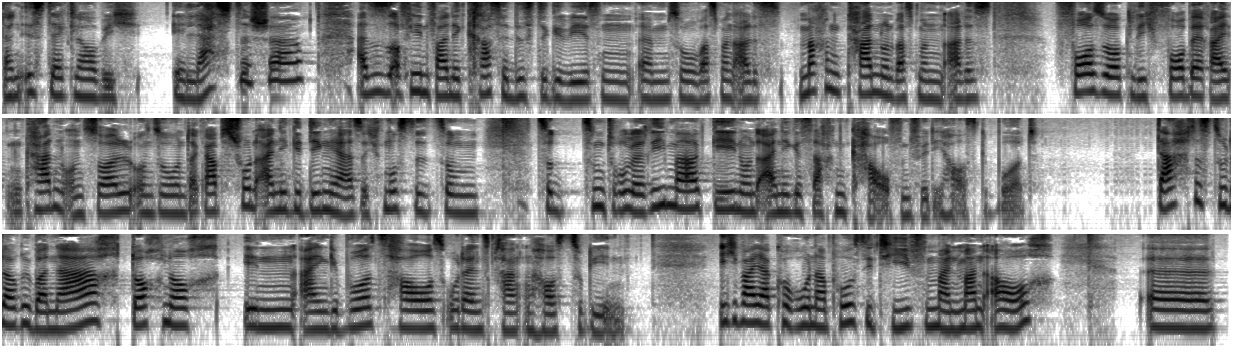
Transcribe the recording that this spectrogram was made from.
dann ist der, glaube ich, elastischer. Also es ist auf jeden Fall eine krasse Liste gewesen, ähm, so was man alles machen kann und was man alles vorsorglich vorbereiten kann und soll und so. Und da gab es schon einige Dinge. Also ich musste zum, zu, zum Drogeriemarkt gehen und einige Sachen kaufen für die Hausgeburt. Dachtest du darüber nach, doch noch in ein Geburtshaus oder ins Krankenhaus zu gehen? Ich war ja Corona-positiv, mein Mann auch. Äh,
